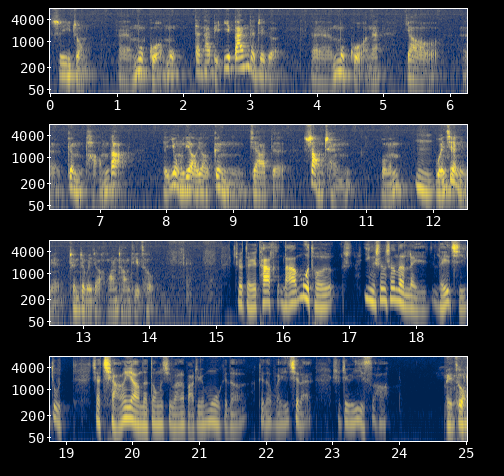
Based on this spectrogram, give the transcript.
是一种呃木果墓，但它比一般的这个呃木果呢要呃更庞大，用料要更加的。上乘，我们嗯文献里面称之为叫黄肠题凑，就等于他拿木头硬生生的垒垒起一堵像墙一样的东西，完了把这个墓给它给它围起来，是这个意思哈。没错。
